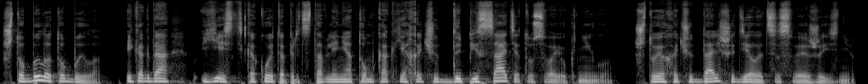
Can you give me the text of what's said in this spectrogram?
Что было, то было. И когда есть какое-то представление о том, как я хочу дописать эту свою книгу, что я хочу дальше делать со своей жизнью,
